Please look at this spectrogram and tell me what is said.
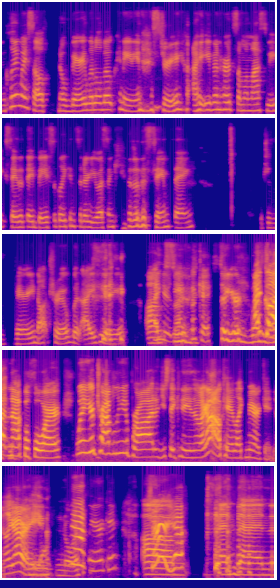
including myself, know very little about Canadian history. I even heard someone last week say that they basically consider US and Canada the same thing, which is very not true, but I hear you. Um, I hear so, that. you- Okay. so you're I've gotten that before. When you're traveling abroad and you say Canadian, they're like, oh, okay, like American. You're like, all right, I mean, yeah. North American. Sure, yeah. and then,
